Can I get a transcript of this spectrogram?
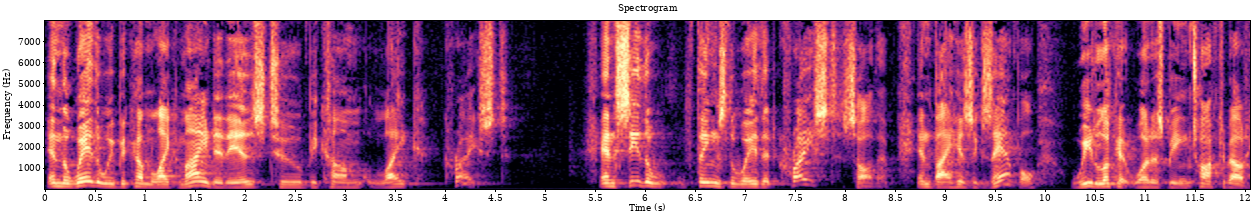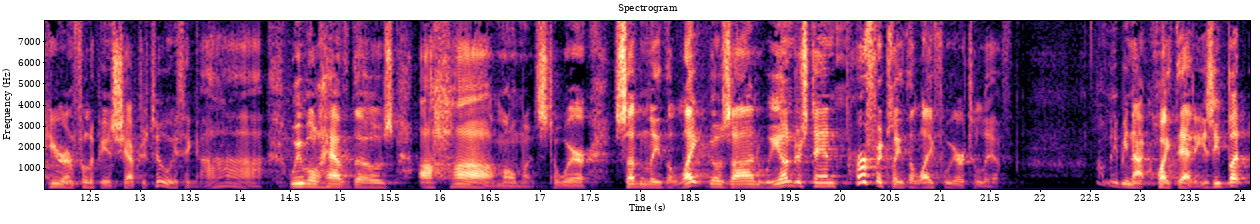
And the way that we become like minded is to become like Christ and see the things the way that Christ saw them. And by his example, we look at what is being talked about here in Philippians chapter 2 and we think, ah, we will have those aha moments to where suddenly the light goes on, we understand perfectly the life we are to live. Well, maybe not quite that easy, but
